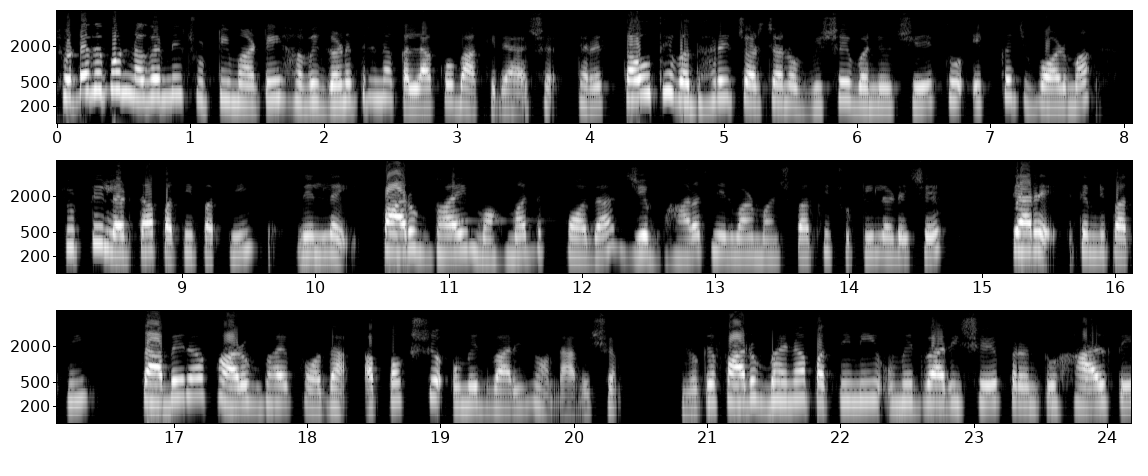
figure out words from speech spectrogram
છોટાઉદેપુર નગરની ચૂંટણી માટે હવે ગણતરીના કલાકો બાકી રહ્યા છે. ત્યારે સૌથી વધારે ચર્ચાનો વિષય બન્યો છે તો એક જ વોર્ડમાં ચૂંટણી લડતા પતિ પત્નીને લઈ ફારૂકભાઈ મોહમ્મદ ફોદા, જે ભારત નિર્માણ મંચમાંથી ચૂંટણી લડે છે, ત્યારે તેમની પત્ની સાબેરા ફારૂકભાઈ ફોદા અપક્ષ ઉમેદવારી નોંધાવી છે. જોકે ફારૂકભાઈના પત્નીની ઉમેદવારી છે, પરંતુ હાલ તે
